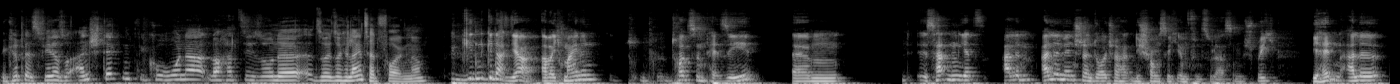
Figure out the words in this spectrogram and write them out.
Die Grippe ist weder so ansteckend wie Corona, noch hat sie so eine so, solche Langzeitfolgen, ne? Gen- Genau, ja, aber ich meine, tr- trotzdem per se, ähm, es hatten jetzt alle, alle Menschen in Deutschland hatten die Chance, sich impfen zu lassen. Sprich, wir hätten alle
